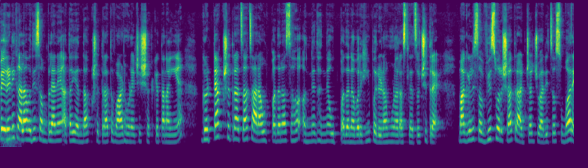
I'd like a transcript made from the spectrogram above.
पेरणी कालावधी संपल्याने आता यंदा क्षेत्रात वाढ होण्याची शक्यता नाहीये. घट्ट्या क्षेत्राचा चारा उत्पादनासह अन्य धान्य उत्पादनावरही परिणाम होणार असल्याचं चित्र आहे. मागील सव्वीस वर्षात राज्यात ज्वारीचं सुमारे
